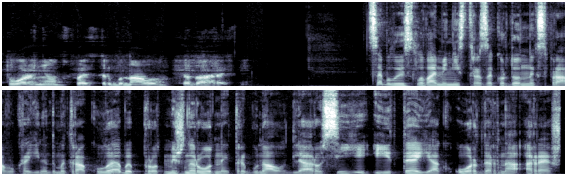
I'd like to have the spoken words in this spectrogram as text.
створенню спецтрибуналу щодо агресії. Це були слова міністра закордонних справ України Дмитра Кулеби про міжнародний трибунал для Росії і те, як ордер на арешт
